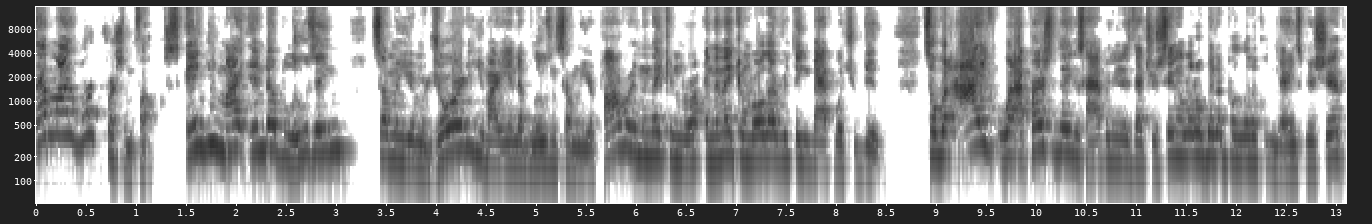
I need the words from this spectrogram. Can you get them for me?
that might work for some folks. And you might end up losing some of your majority. You might end up losing some of your power, and then they can ro- and then they can roll everything back what you do. So what I what I personally think is happening is that you're seeing a little bit of political gamesmanship,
